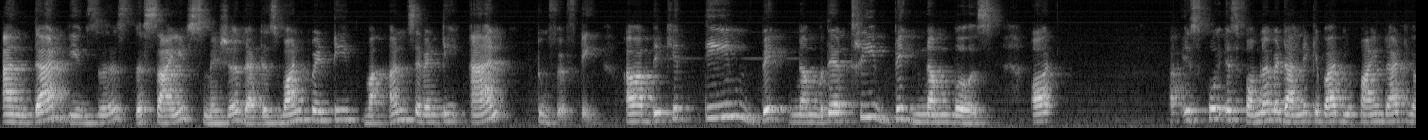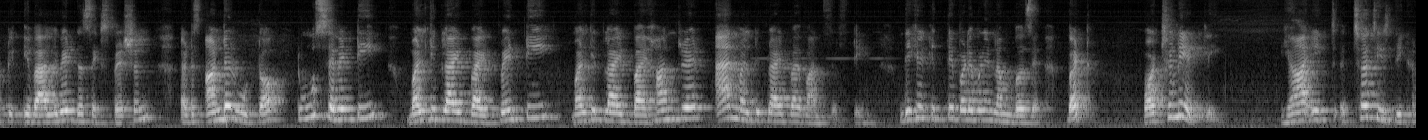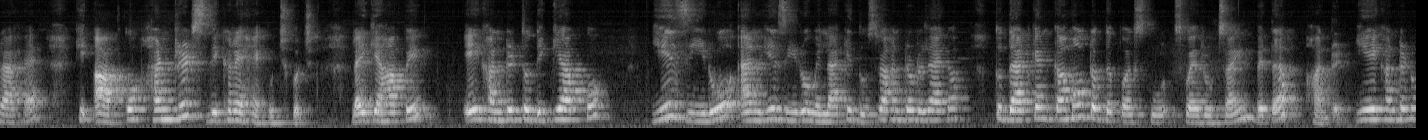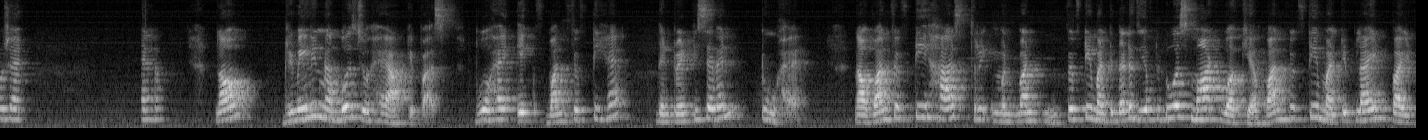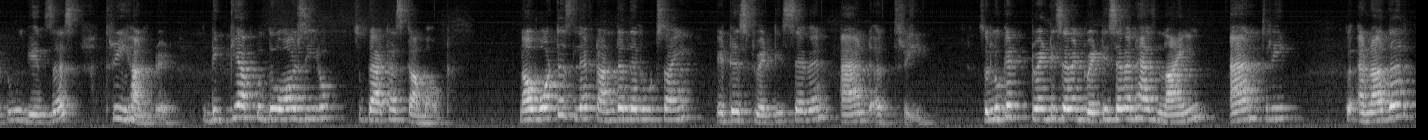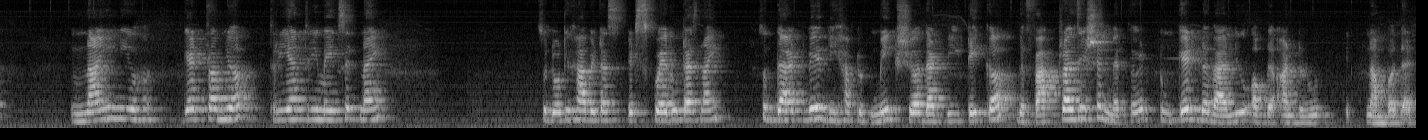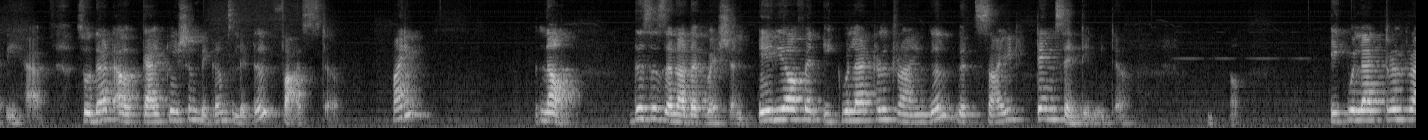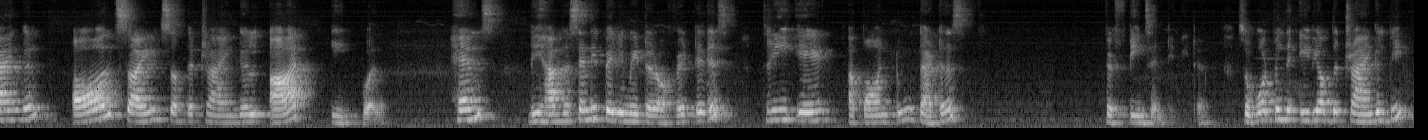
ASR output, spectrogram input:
And that gives us the sides measure that is 120, 170 and 250. अब आप देखिए तीन number, there are three big numbers और इसको इस formula में डालने के बाद you find that you have to evaluate this expression that is under root of 270 multiplied by 20 multiplied by 100 and multiplied by 150 देखिए कितने बड़े बड़े नंबर्स हैं। बट फॉर्चुनेटली यहाँ एक अच्छा चीज़ दिख रहा है कि आपको हंड्रेड्स दिख रहे हैं कुछ कुछ लाइक like यहाँ पे एक हंड्रेड तो दिख गया आपको ये ज़ीरो एंड ये ज़ीरो मिला के दूसरा हंड्रेड हो जाएगा तो that can come out of the square root sign with hundred ये एक हंड्रेड हो जाएगा नाउ रिमेनिंग नंबर्स जो है आपके पास वो है एक 150 है देन 27 2 है now 150 has 3 150 multi that is you have to do a smart work here 150 multiplied by 2 gives us 300 दिख गया आपको दो और zero so that has come out now what is left under the root sign it is 27 and a 3. So look at 27. 27 has 9 and 3. So another 9 you get from here. 3 and 3 makes it 9. So don't you have it as its square root as 9? So that way we have to make sure that we take up the factorization method to get the value of the under root number that we have. So that our calculation becomes little faster. Fine. Now, this is another question. Area of an equilateral triangle with side 10 centimeter. Equilateral triangle, all sides of the triangle are equal. Hence, we have the semi-perimeter of it is 3a upon 2 that is 15 centimeter. So what will the area of the triangle be?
